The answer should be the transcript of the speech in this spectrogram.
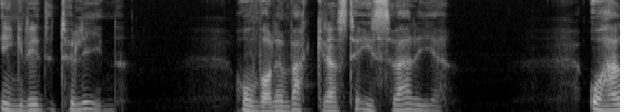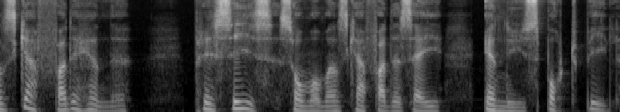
Ingrid Thulin. Hon var den vackraste i Sverige. Och han skaffade henne precis som om han skaffade sig en ny sportbil.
